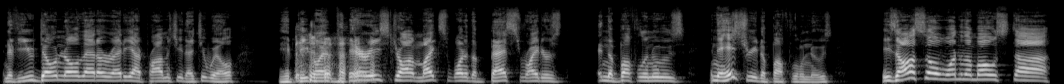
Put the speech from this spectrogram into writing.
And if you don't know that already, I promise you that you will. People have very strong. Mike's one of the best writers in the Buffalo News, in the history of the Buffalo News. He's also one of the most, uh,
